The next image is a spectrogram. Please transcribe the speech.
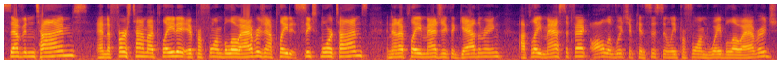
seven times, and the first time I played it, it performed below average, and I played it six more times, and then I played Magic the Gathering, I played Mass Effect, all of which have consistently performed way below average.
